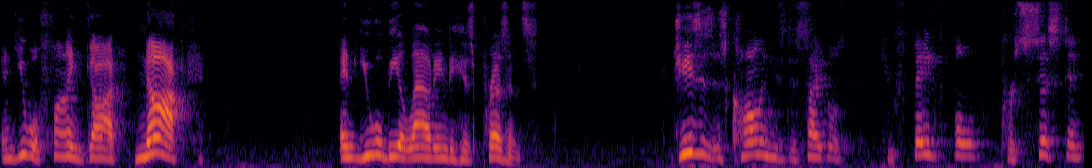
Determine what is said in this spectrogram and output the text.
and you will find God. Knock and you will be allowed into His presence. Jesus is calling His disciples to faithful, persistent,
